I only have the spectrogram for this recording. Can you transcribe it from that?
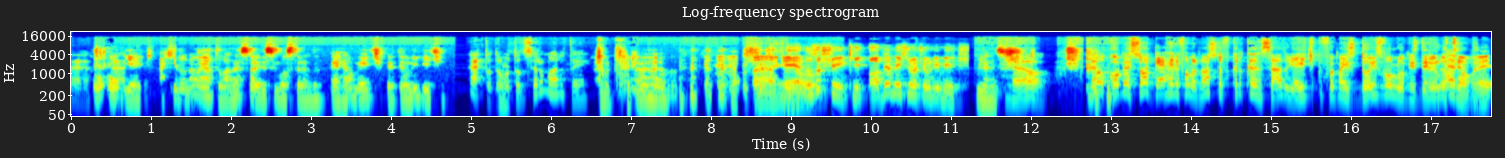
É, é. E aqu- aquilo não é à toa, não é só ele se mostrando. É realmente, tipo, ele tem um limite. é todo, todo ser humano tem. Menos o Shin, que obviamente não tinha um limite. Menos. Não. Não, começou a guerra ele falou, nossa, tô ficando cansado. E aí, tipo, foi mais dois volumes dele É, lutando. não, ele,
